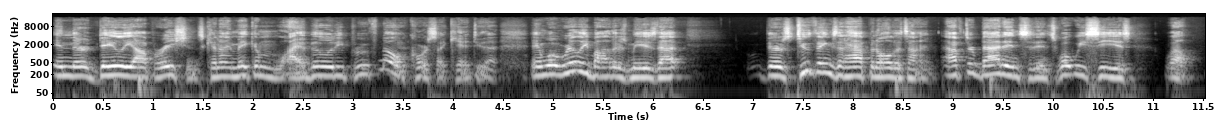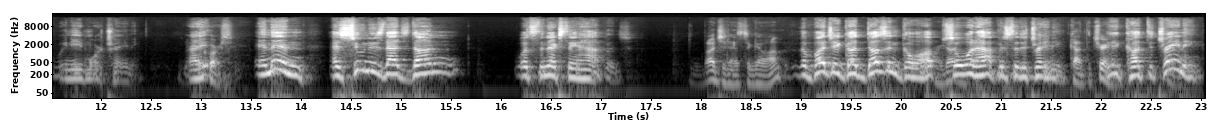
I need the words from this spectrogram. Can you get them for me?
in their daily operations. Can I make them liability proof? No, of course I can't do that. And what really bothers me is that there's two things that happen all the time. After bad incidents, what we see is, well, we need more training, right? Of course. And then as soon as that's done, what's the next thing that happens? The budget has to go up. The budget doesn't go up. So what happens to the training? Cut the training. It cut the training.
